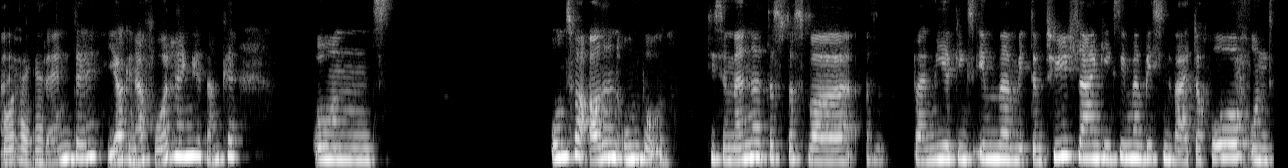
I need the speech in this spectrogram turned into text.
äh, Wände. Ja, genau, Vorhänge, danke. Und uns war allen unwohl. Diese Männer, das, das war, also bei mir ging es immer mit dem Tüchlein, ging es immer ein bisschen weiter hoch und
